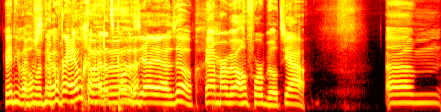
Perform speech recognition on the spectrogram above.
Ik weet niet waarom we het nu over hem gaan, maar dat kan dus. Ja, ja, zo. ja, maar wel een voorbeeld. Ja. Ehm,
